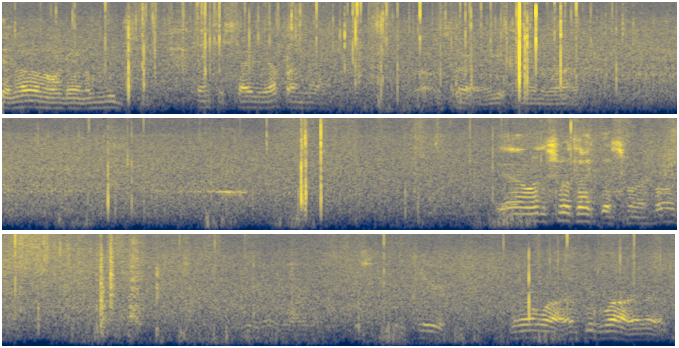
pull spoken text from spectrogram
got another one over there in the woods. Think you started up on oh, the, Oh, it's starting to get down the line. Yeah, we'll just, we'll take this one, I pretty clear. Yeah, water, that's good water, that.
